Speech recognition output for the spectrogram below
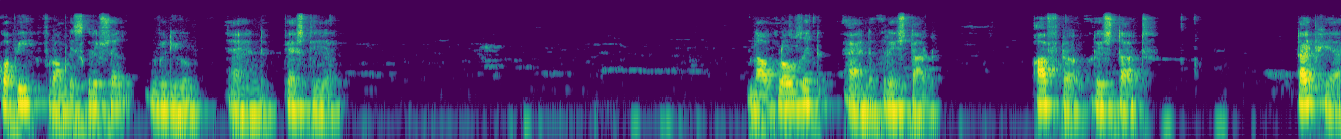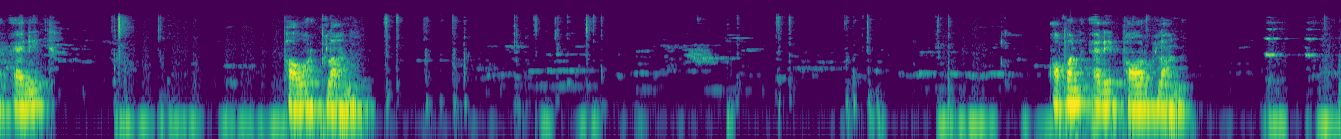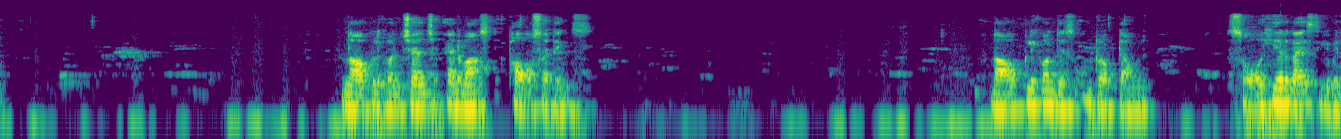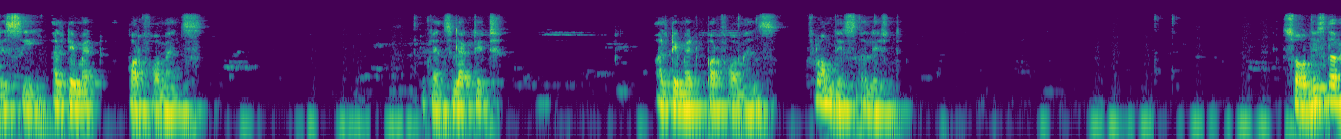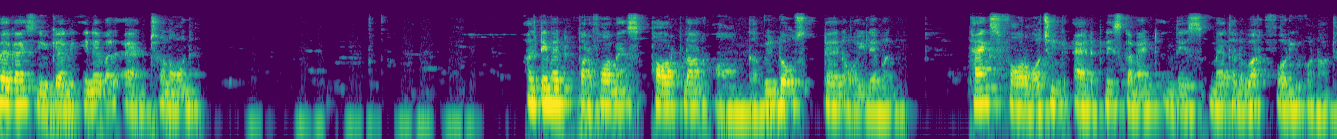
copy from description video and paste here. Now close it and restart. After restart type here edit power plan. Open edit power plan. Now click on change advanced power settings. Now click on this drop down. So here guys you will see ultimate performance you can select it. Ultimate performance from this list. So this is the way guys you can enable and turn on ultimate performance power plan on the windows 10 or 11 thanks for watching and please comment this method work for you or not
